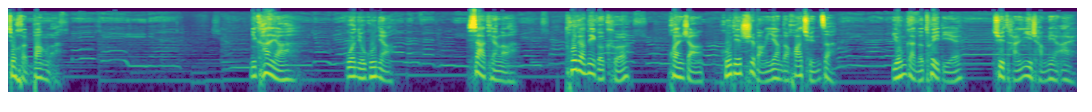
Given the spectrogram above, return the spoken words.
就很棒了。你看呀，蜗牛姑娘，夏天了，脱掉那个壳，换上蝴蝶翅膀一样的花裙子，勇敢的蜕蝶，去谈一场恋爱。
